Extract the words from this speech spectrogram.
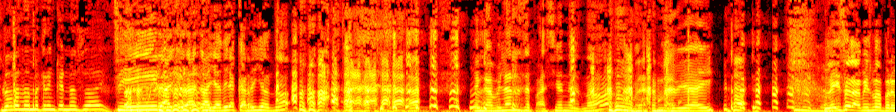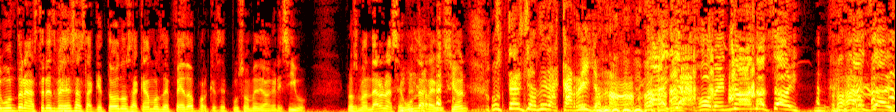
¿No, no me creen que no soy? Sí, la, la- la Yadira Carrillo, ¿no? En Gavilanes de Pasiones, ¿no? Me, me vio ahí. Le hizo la misma pregunta unas tres veces hasta que todos nos sacamos de pedo porque se puso medio agresivo. Nos mandaron a segunda revisión. Usted es Yadira Carrillo, no. ¡Ay, ya, joven! ¡No, no soy! ¡No soy!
